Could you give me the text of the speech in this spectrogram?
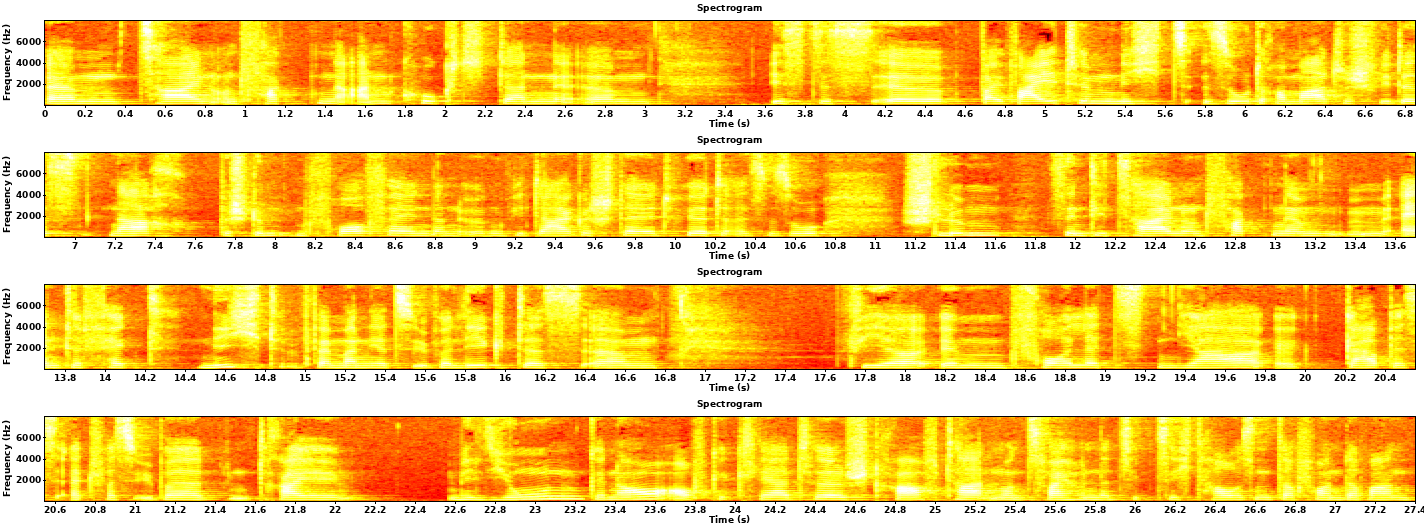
ähm, Zahlen und Fakten anguckt, dann ähm, ist es äh, bei weitem nicht so dramatisch, wie das nach bestimmten Vorfällen dann irgendwie dargestellt wird. Also so schlimm sind die Zahlen und Fakten im, im Endeffekt nicht, wenn man jetzt überlegt, dass ähm, wir im vorletzten Jahr äh, gab es etwas über drei Millionen genau aufgeklärte Straftaten und 270.000 davon, da waren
